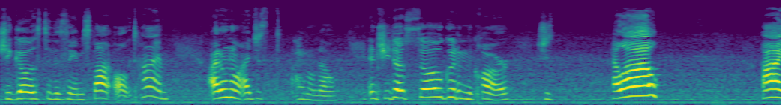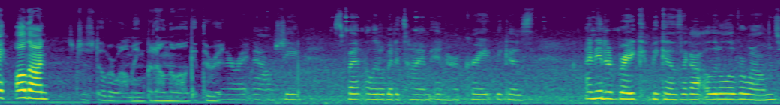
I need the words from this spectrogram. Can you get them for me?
she goes to the same spot all the time. I don't know. I just I don't know. And she does so good in the car. She's hello. Hi. Hold on. It's just overwhelming, but I'll know I'll get through it. Right now, she spent a little bit of time in her crate because I needed a break because I got a little overwhelmed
